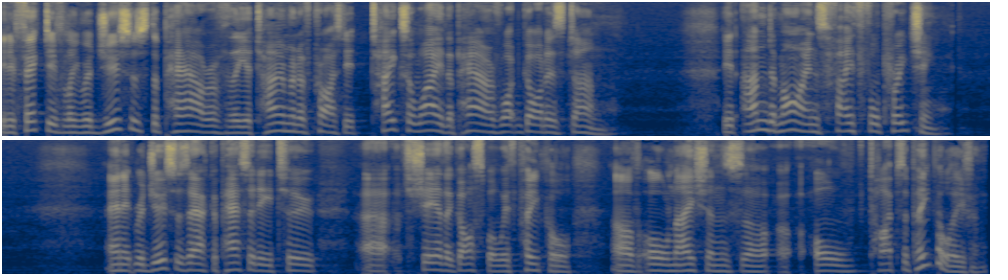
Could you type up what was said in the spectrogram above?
It effectively reduces the power of the atonement of Christ. It takes away the power of what God has done. It undermines faithful preaching. And it reduces our capacity to uh, share the gospel with people of all nations, uh, all types of people, even.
